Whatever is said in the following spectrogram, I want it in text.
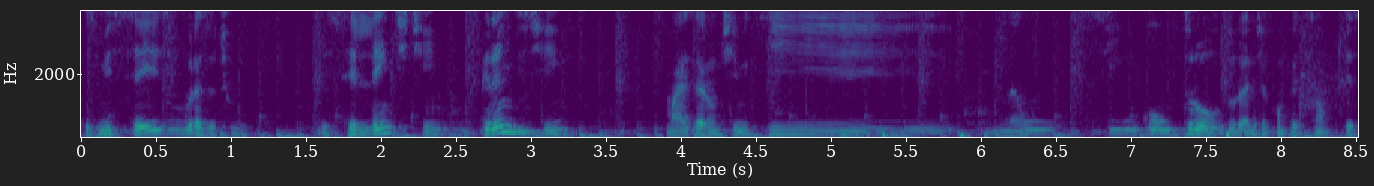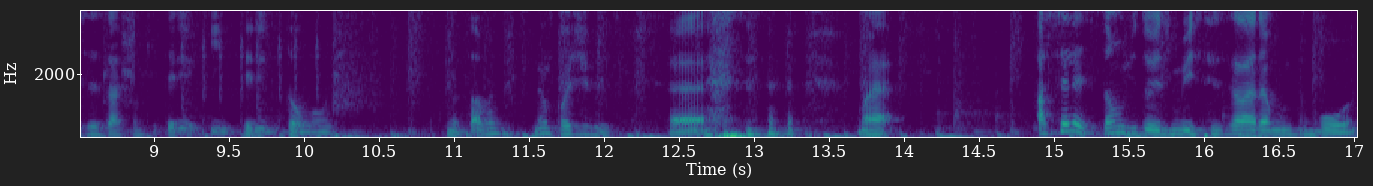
2006 o Brasil tinha um excelente time, um grande time, mas era um time que não se encontrou durante a competição. Por que vocês acham que teria que ter ido tão longe? Começava? Não pode vir. Mas a seleção de 2006 ela era muito boa.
